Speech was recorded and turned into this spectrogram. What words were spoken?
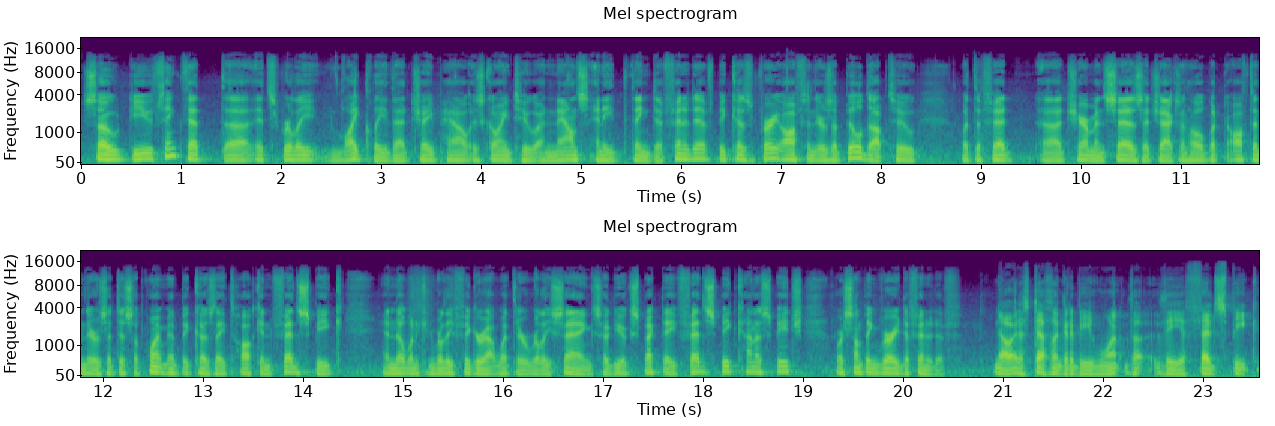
So, do you think that uh, it's really likely that Jay Powell is going to announce anything definitive? Because very often there's a build-up to what the Fed uh, chairman says at Jackson Hole, but often there's a disappointment because they talk in Fed speak and no one can really figure out what they're really saying. So, do you expect a Fed speak kind of speech or something very definitive? No, it's definitely going to be one, the, the Fed speak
